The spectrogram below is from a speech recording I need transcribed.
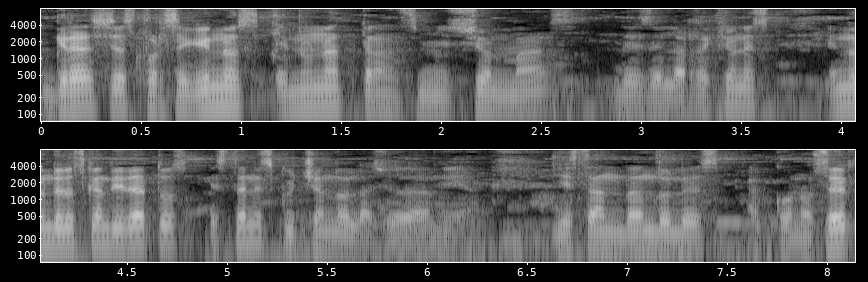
gracias por seguirnos en una transmisión más desde las regiones en donde los candidatos están escuchando a la ciudadanía y están dándoles a conocer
